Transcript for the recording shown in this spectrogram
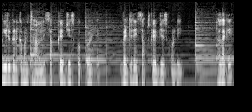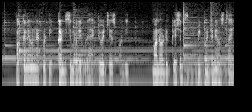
మీరు కనుక మన ఛానల్ని సబ్స్క్రైబ్ చేసుకోకపోతే వెంటనే సబ్స్క్రైబ్ చేసుకోండి. అలాగే పక్కనే ఉన్నటువంటి గంట సింబల్ని కూడా యాక్టివేట్ చేసుకోండి. మా నోటిఫికేషన్స్ మీకు వెంటనే వస్తాయి.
